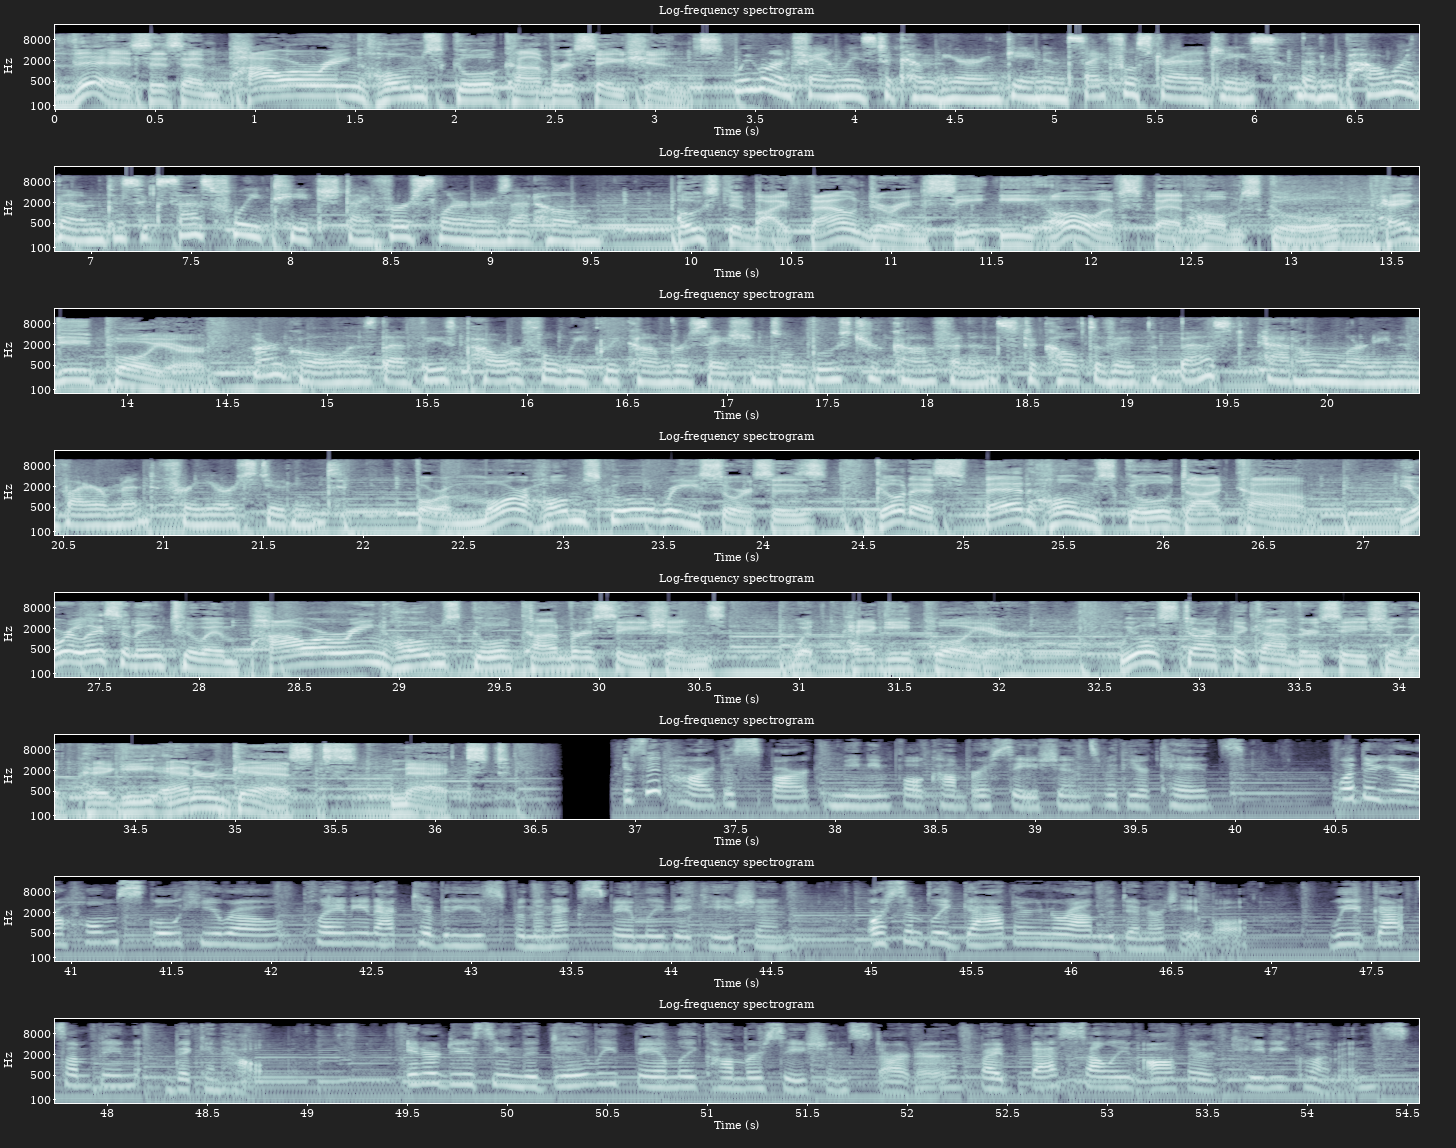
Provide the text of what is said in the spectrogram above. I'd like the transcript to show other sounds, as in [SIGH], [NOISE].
This is Empowering Homeschool Conversations. We want families to come here and gain insightful strategies that empower them to successfully teach diverse learners at home. Hosted by founder and CEO of SPED Homeschool, Peggy Ployer. Our goal is that these powerful weekly conversations will boost your confidence to cultivate the best at home learning environment for your student. For more homeschool resources, go to spedhomeschool.com. You're listening to Empowering Homeschool Conversations with Peggy Ployer. We'll start the conversation with Peggy and her guests next. Is it hard to spark meaningful conversations with your kids? Whether you're a homeschool hero, planning activities for the next family vacation, or simply gathering around the dinner table, we've got something that can help. Introducing the Daily Family Conversation Starter by best-selling author Katie Clemons.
